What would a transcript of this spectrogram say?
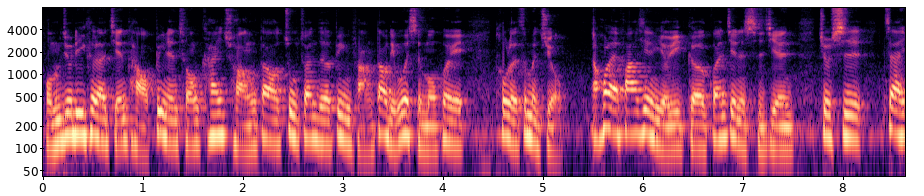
我们就立刻来检讨病人从开床到住专责病房，到底为什么会拖了这么久。然后后来发现有一个关键的时间，就是在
